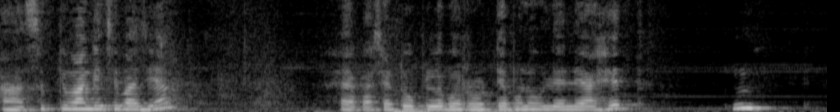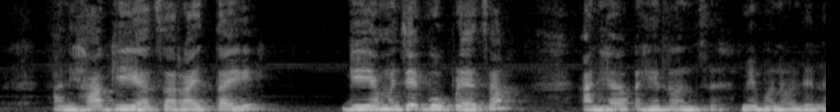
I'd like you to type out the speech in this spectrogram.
हां सुक्की वांग्याची भाजी हा. ह्या का अशा टोपल्याभर रोट्या बनवलेल्या आहेत. आणि हा गियाचा रायता आहे. गिया म्हणजे भोपळ्याचा. आणि ह्या का हे लोणचं मी बनवलेलं.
